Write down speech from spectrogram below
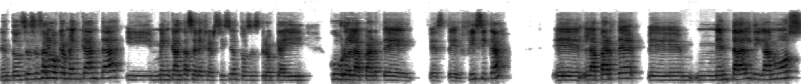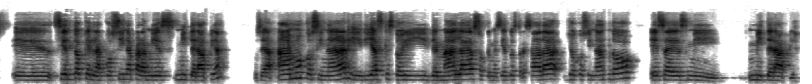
Entonces es algo que me encanta y me encanta hacer ejercicio. Entonces creo que ahí cubro la parte este, física. Eh, la parte eh, mental, digamos, eh, siento que la cocina para mí es mi terapia. O sea, amo cocinar y días que estoy de malas o que me siento estresada, yo cocinando, esa es mi, mi terapia.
